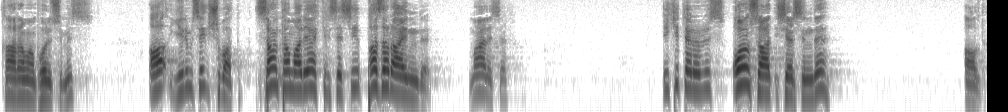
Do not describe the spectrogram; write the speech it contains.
Kahraman polisimiz. A- 28 Şubat Santa Maria Kilisesi pazar ayinde maalesef iki terörist 10 saat içerisinde aldık.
